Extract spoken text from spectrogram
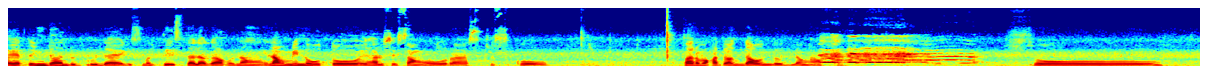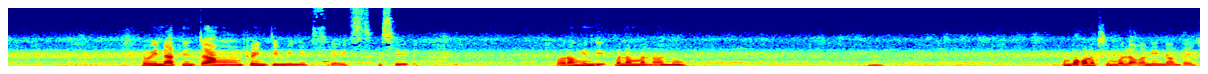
Kaya yung download ko, guys. Mag-taste talaga ako ng ilang minuto, halos isang oras. Diyos ko. Para makatag-download lang ako. So, Gawin natin tang 20 minutes, guys. Kasi, parang hindi pa naman ano. Hmm. Saan ba ako nagsimula kanina, guys?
